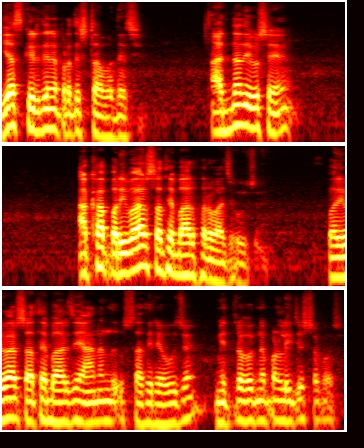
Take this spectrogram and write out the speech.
યશ કીર્તિને પ્રતિષ્ઠા વધે છે. આજના દિવસે આખા પરિવાર સાથે બહાર ફરવા જવું જોઈએ. પરિવાર સાથે બહાર જઈ આનંદ, ઉત્સાહથી રહેવું જોઈએ. મિત્ર વર્ગને પણ લઈ જઈ શકો છો.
